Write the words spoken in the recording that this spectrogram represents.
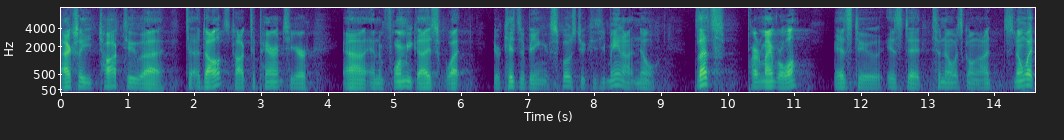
actually talk to uh, to adults, talk to parents here, uh, and inform you guys what your kids are being exposed to, because you may not know. That's part of my role is to is to to know what's going on, to know what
